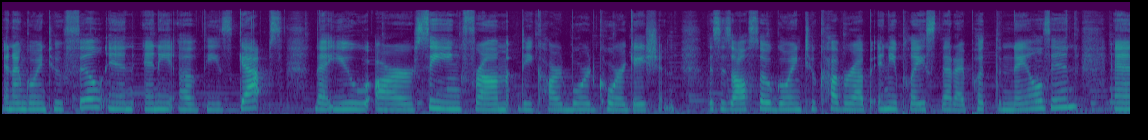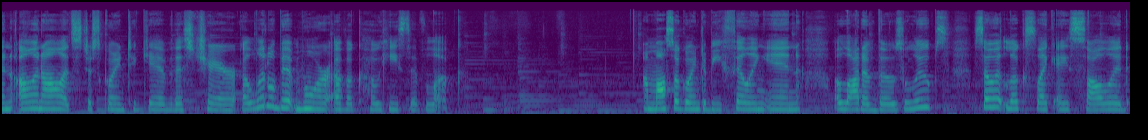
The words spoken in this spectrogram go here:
and I'm going to fill in any of these gaps that you are seeing from the cardboard corrugation. This is also going to cover up any place that I put the nails in and all in all it's just going to give this chair a little bit more of a cohesive look. I'm also going to be filling in a lot of those loops so it looks like a solid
